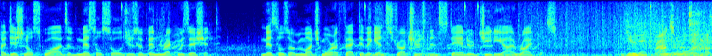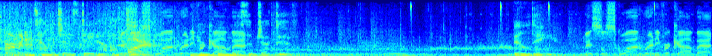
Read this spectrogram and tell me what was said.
additional squads of missile soldiers have been requisitioned. Missiles are much more effective against structures than standard GDI rifles. Unit Ground under support, attack. affirmative. Intelligence data Fire. updated. Squad ready for New combat. bonus objective. Building. Missile squad ready for combat.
